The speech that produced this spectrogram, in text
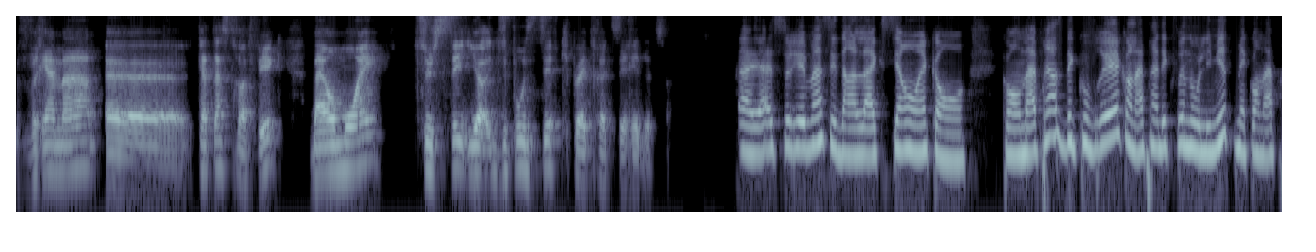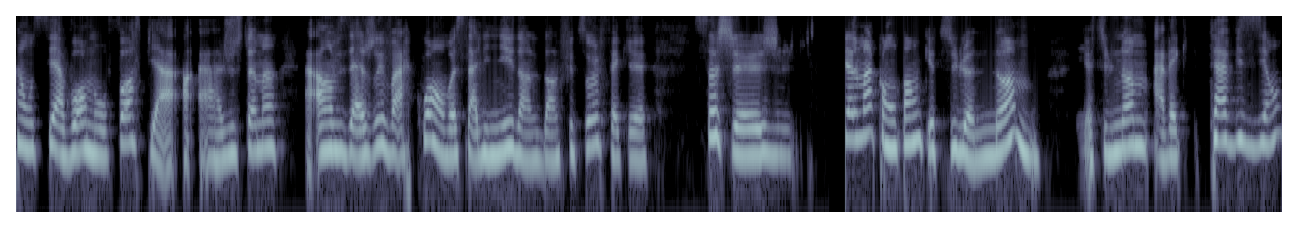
vraiment euh, catastrophique, ben au moins, tu sais, il y a du positif qui peut être retiré de ça. assurément, c'est dans l'action hein, qu'on apprend à se découvrir, qu'on apprend à découvrir nos limites, mais qu'on apprend aussi à voir nos forces, puis à, justement à envisager vers quoi on va s'aligner dans, le futur. Fait que ça, je suis tellement contente que tu le nommes que tu le nommes avec ta vision,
